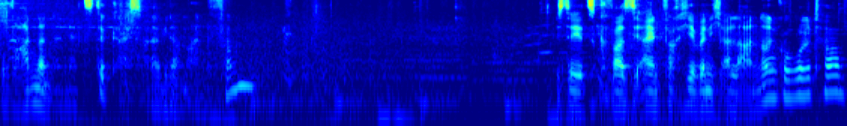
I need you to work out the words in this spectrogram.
Wo war denn dann der letzte Geist? War der wieder am Anfang? Ist der jetzt quasi einfach hier, wenn ich alle anderen geholt habe?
